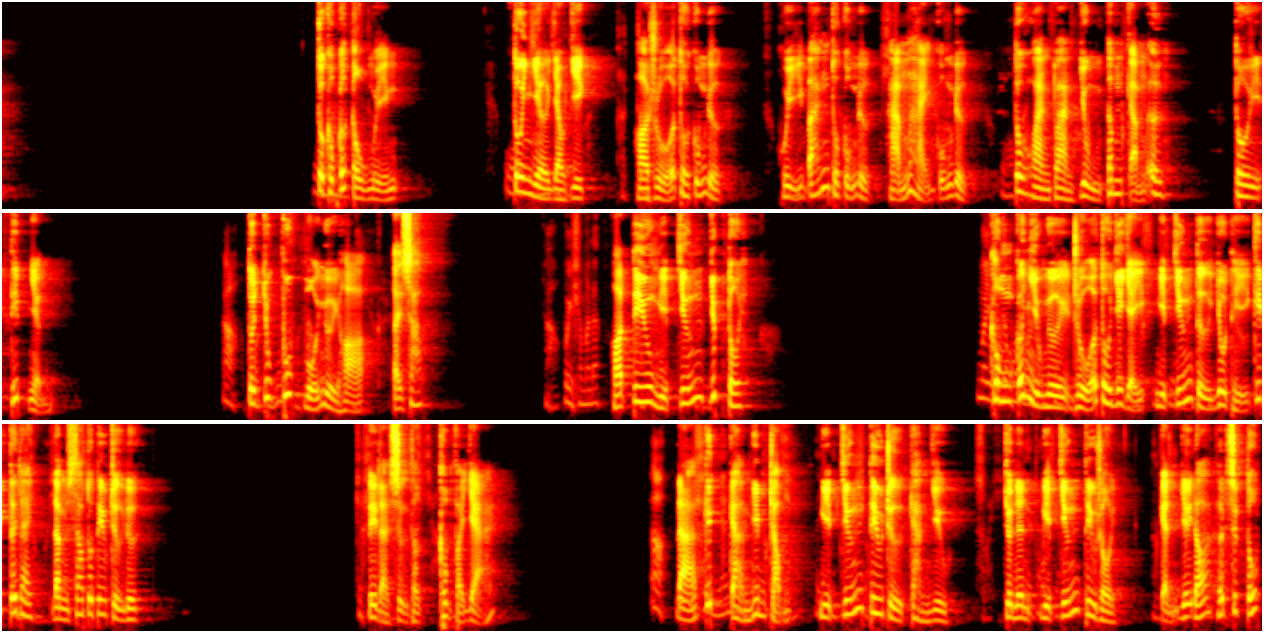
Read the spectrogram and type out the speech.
Tôi không có cầu nguyện tôi nhờ vào việc, họ rủa tôi cũng được, hủy bán tôi cũng được, hãm hại cũng được. Tôi hoàn toàn dùng tâm cảm ơn. Tôi tiếp nhận. Tôi chúc phúc mỗi người họ. Tại sao? Họ tiêu nghiệp chướng giúp tôi. Không có nhiều người rủa tôi như vậy. Nghiệp chướng từ vô thị kiếp tới nay, làm sao tôi tiêu trừ được? Đây là sự thật không phải giả. Đã kích càng nghiêm trọng nghiệp chướng tiêu trừ càng nhiều. Cho nên nghiệp chướng tiêu rồi cảnh giới đó hết sức tốt.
